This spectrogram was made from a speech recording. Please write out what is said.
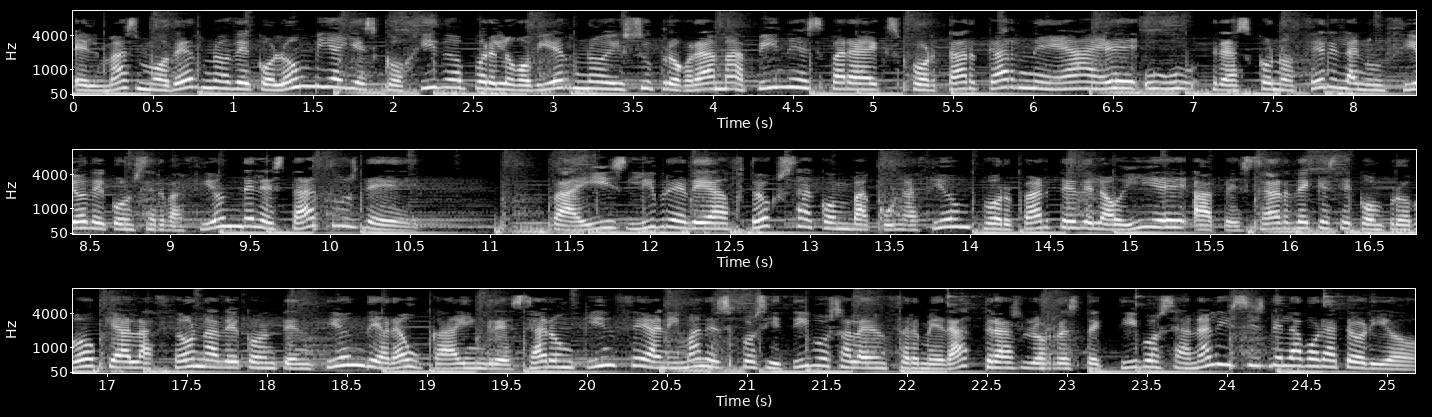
el más moderno de Colombia y escogido por el gobierno y su programa Pines para exportar carne a EU, tras conocer el anuncio de conservación del estatus de país libre de aftoxa con vacunación por parte de la OIE, a pesar de que se comprobó que a la zona de contención de Arauca ingresaron 15 animales positivos a la enfermedad tras los respectivos análisis de laboratorio.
